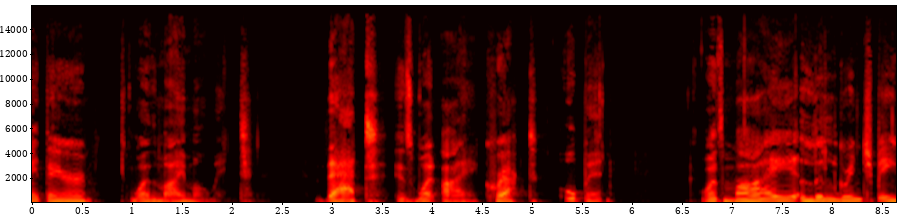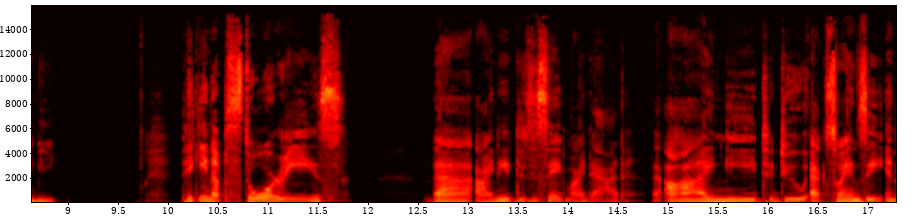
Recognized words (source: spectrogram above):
right there was my moment. That is what I cracked open. Was my little Grinch baby picking up stories that I needed to save my dad, that I need to do X, Y, and Z in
